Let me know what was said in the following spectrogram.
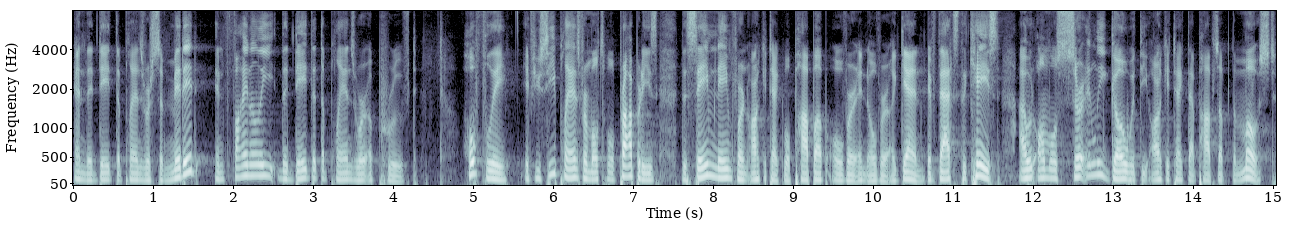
and the date the plans were submitted, and finally, the date that the plans were approved. Hopefully, if you see plans for multiple properties, the same name for an architect will pop up over and over again. If that's the case, I would almost certainly go with the architect that pops up the most.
